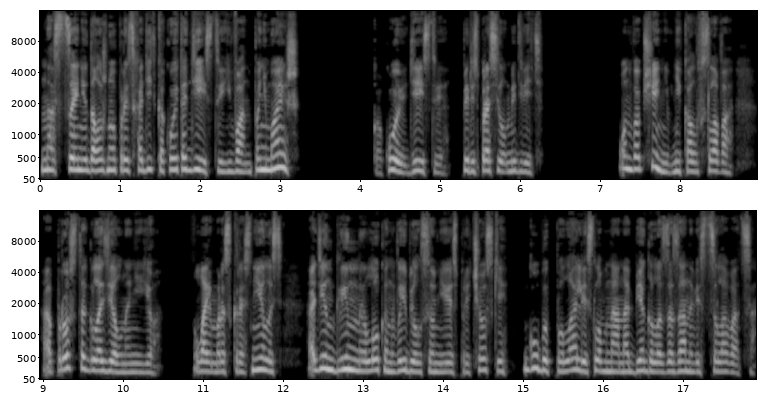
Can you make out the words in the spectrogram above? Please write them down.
«На сцене должно происходить какое-то действие, Иван, понимаешь?» «Какое действие?» — переспросил медведь. Он вообще не вникал в слова, а просто глазел на нее. Лайм раскраснелась, один длинный локон выбился у нее из прически, губы пылали, словно она бегала за занавес целоваться.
